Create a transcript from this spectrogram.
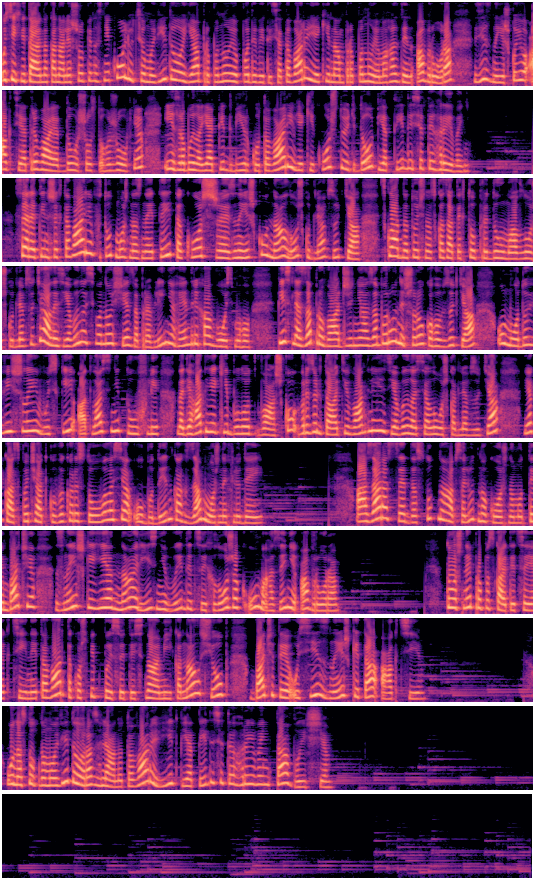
Усіх вітаю на каналі Шопінг з Ніколь. У цьому відео я пропоную подивитися товари, які нам пропонує магазин Аврора зі знижкою. Акція триває до 6 жовтня і зробила я підбірку товарів, які коштують до 50 гривень. Серед інших товарів тут можна знайти також знижку на ложку для взуття. Складно точно сказати, хто придумав ложку для взуття, але з'явилось воно ще за правління Генріха VIII. Після запровадження заборони широкого взуття у моду ввійшли вузькі атласні туфлі, надягати які було важко. В результаті в Англії з'явилася ложка для взуття, яка спочатку використовувалася у будинках заможних людей. А зараз це доступно абсолютно кожному. Тим паче, знижки є на різні види цих ложок у магазині Аврора. Тож не пропускайте цей акційний товар, також підписуйтесь на мій канал, щоб бачити усі знижки та акції. У наступному відео розгляну товари від 50 гривень та вище.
